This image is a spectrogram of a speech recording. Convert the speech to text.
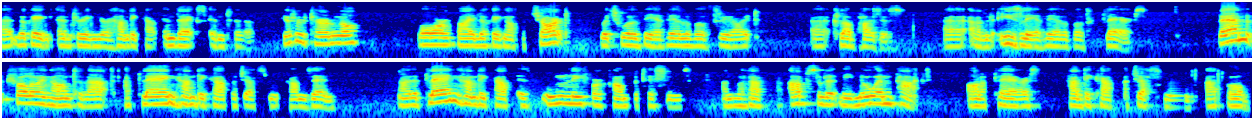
uh, looking, entering your handicap index into a computer terminal or by looking up a chart, which will be available throughout uh, clubhouses uh, and easily available to players. Then, following on to that, a playing handicap adjustment comes in. Now, the playing handicap is only for competitions and will have absolutely no impact on a player's handicap adjustment at all.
